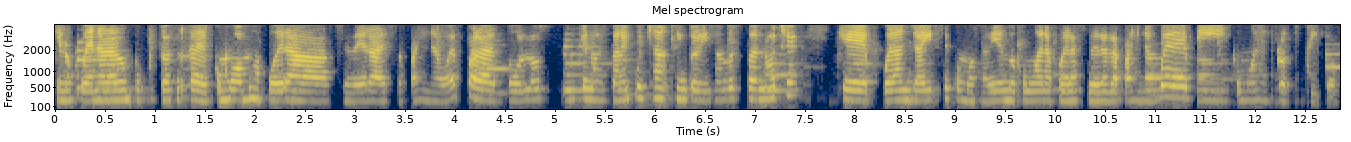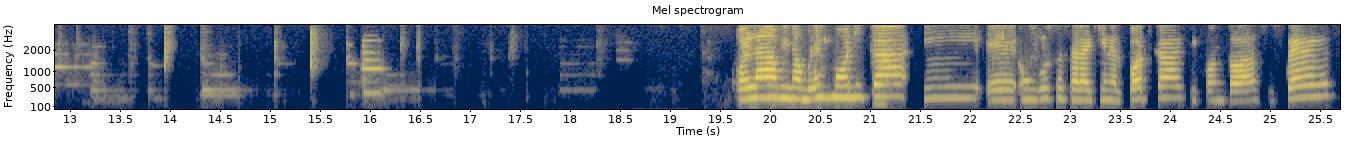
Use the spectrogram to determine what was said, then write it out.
que nos pueden hablar un poquito acerca de cómo vamos a poder acceder a esta página web para todos los que nos están escuchando, sintonizando esta noche, que puedan ya irse como sabiendo cómo van a poder acceder a la página web y cómo es el prototipo. Hola, mi nombre es Mónica y eh, un gusto estar aquí en el podcast y con todas ustedes.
